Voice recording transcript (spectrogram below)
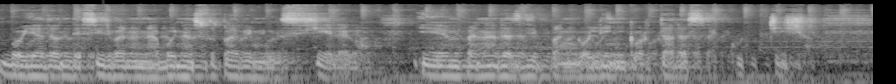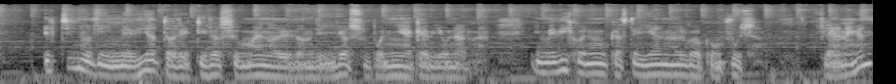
Voy a donde sirvan una buena sopa de murciélago y empanadas de pangolín cortadas a cuchillo. El chino de inmediato retiró su mano de donde yo suponía que había un arma y me dijo en un castellano algo confuso. Flanagan?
